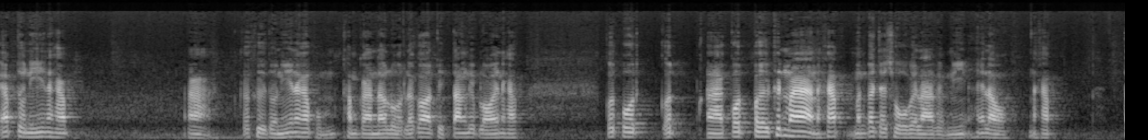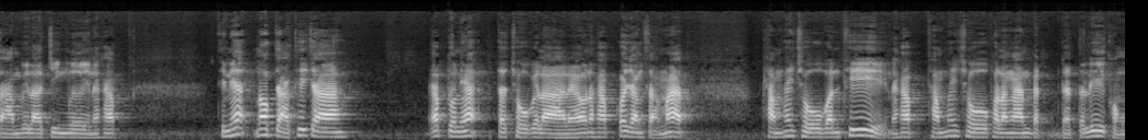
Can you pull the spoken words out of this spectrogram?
แอปตัวนี้นะครับ อ่า ก็คือตัวนี้นะครับ ผมทำการดาวน์โหลดแล้วก็ติดตั้งเรียบร้อยนะครับ กดโปรดกดอ่ากดเปิดขึ้นมานะครับ มันก็จะโชว์เวลาแบบนี้ให้เรานะครับ ตามเวลาจริงเลยนะครับ ทีเนี้ยนอกจากที่จะแอปตัวเนี้ยจะโชว์เวลาแล้วนะครับ ก็ยังสามารถทำให้โชว์วันที่นะครับทำให้โชว์พลังงานแบตแบตเตอรี่ของ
